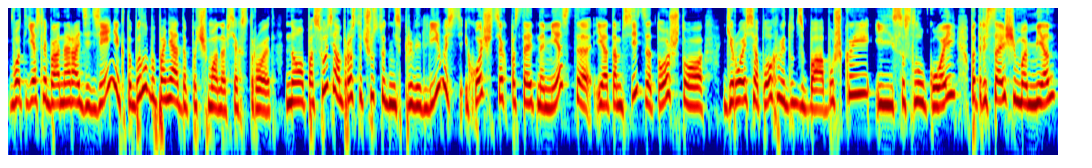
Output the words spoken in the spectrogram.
Вот если бы она ради денег, то было бы понятно, почему она всех строит. Но, по сути, она просто чувствует несправедливость и хочет всех поставить на место и отомстить за то, что герои себя плохо ведут с бабушкой и со слугой. Потрясающий момент,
